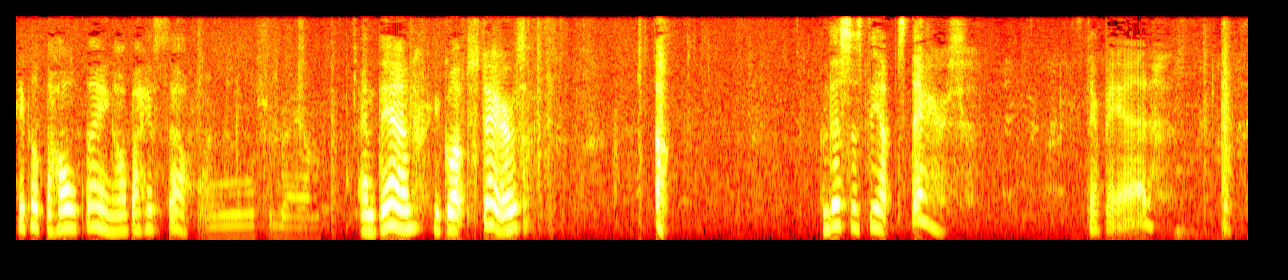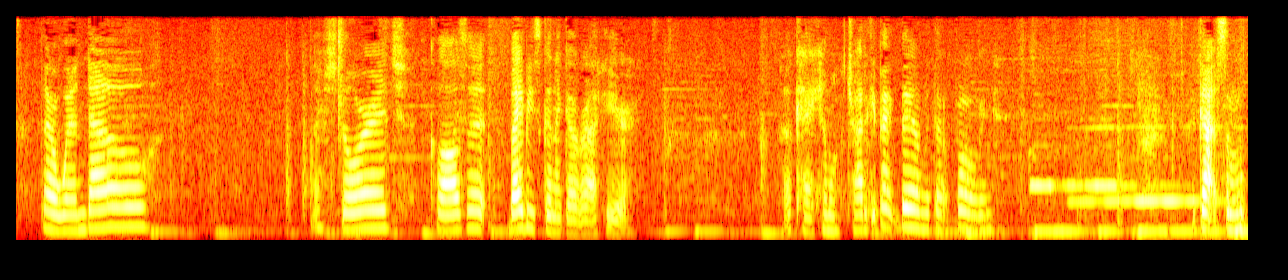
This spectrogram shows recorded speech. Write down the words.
He built the whole thing all by himself. Shabam. And then you go upstairs. Oh. And this is the upstairs. It's their bed, their window, their storage, closet. Baby's gonna go right here. Okay, I'm gonna try to get back down without falling. I got some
